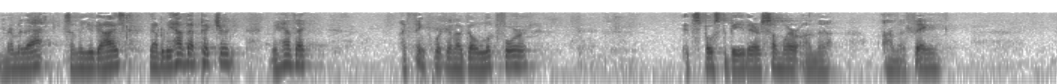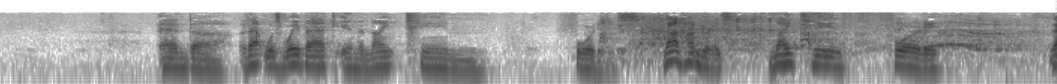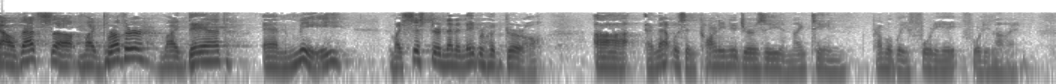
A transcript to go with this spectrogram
Remember that? Some of you guys? Now, do we have that picture? Do we have that? I think we're going to go look for it. It's supposed to be there somewhere on the on the thing. And uh, that was way back in the 1940s. Not hundreds, 1940. Now, that's uh, my brother, my dad, and me, my sister, and then a neighborhood girl. Uh, and that was in Kearny, New Jersey in 19, probably 48, 49.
